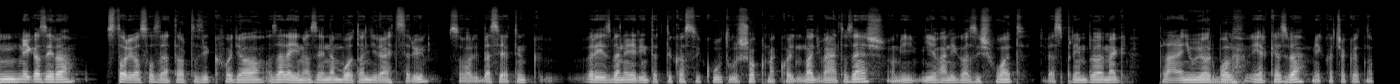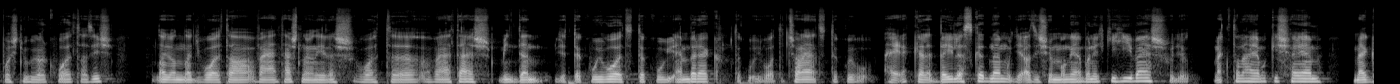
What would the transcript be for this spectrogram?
Mm, Még azért a sztori az hozzátartozik, hogy a, az elején azért nem volt annyira egyszerű, szóval itt beszéltünk, részben érintettük azt, hogy kultúrsok, meg hogy nagy változás, ami nyilván igaz is volt, Veszprémből, meg pláne New Yorkból érkezve, még ha csak öt napos New York volt az is. Nagyon nagy volt a váltás, nagyon éles volt a váltás, minden ugye tök új volt, tök új emberek, tök új volt a család, tök új helyre kellett beilleszkednem, ugye az is önmagában egy kihívás, hogy megtaláljam a kis helyem, meg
